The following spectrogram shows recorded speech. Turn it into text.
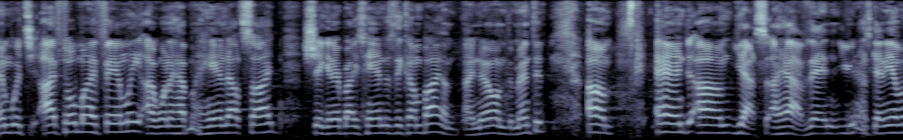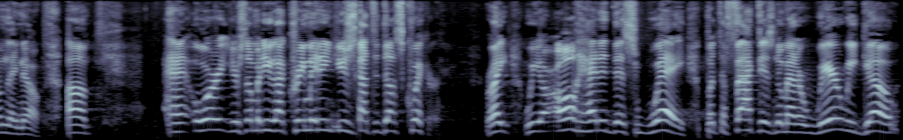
and which I've told my family I want to have my hand outside, shaking everybody's hand as they come by. I'm, i know I'm demented. Um, and um, yes, I have. Then you can ask any of them, they know. Um, and, or you're somebody who got cremated you just got to dust quicker right? We are all headed this way. But the fact is, no matter where we go,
